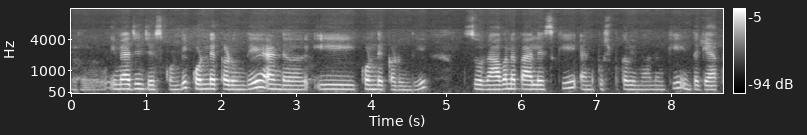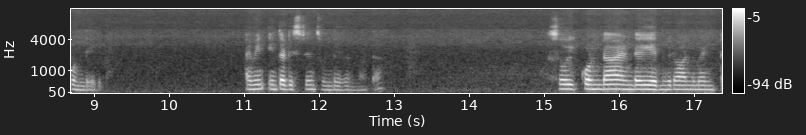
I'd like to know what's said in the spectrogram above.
మీరు ఇమాజిన్ చేసుకోండి. కొండ ఎక్కడుంది అండ్ ఈ కొండ ఎక్కడుంది సో రావణ ప్యాలెస్కి అండ్ పుష్పక విమానంకి ఇంత గ్యాప్ ఉండేది. ఐ మీన్ ఇంత డిస్టెన్స్ ఉండేది అనమాట సో ఈ కొండ అండ్ ఈ ఎన్విరాన్మెంట్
